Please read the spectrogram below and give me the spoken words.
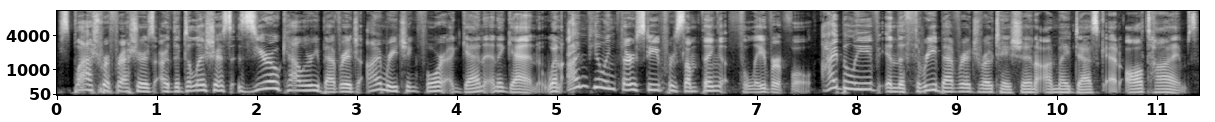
Splash Refreshers are the delicious zero calorie beverage I'm reaching for again and again when I'm feeling thirsty for something flavorful. I believe in the three beverage rotation on my desk at all times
